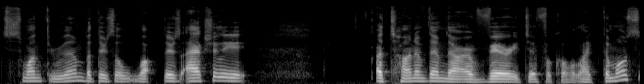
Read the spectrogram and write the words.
swung through them, but there's a lot. There's actually a ton of them that are very difficult. Like the most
